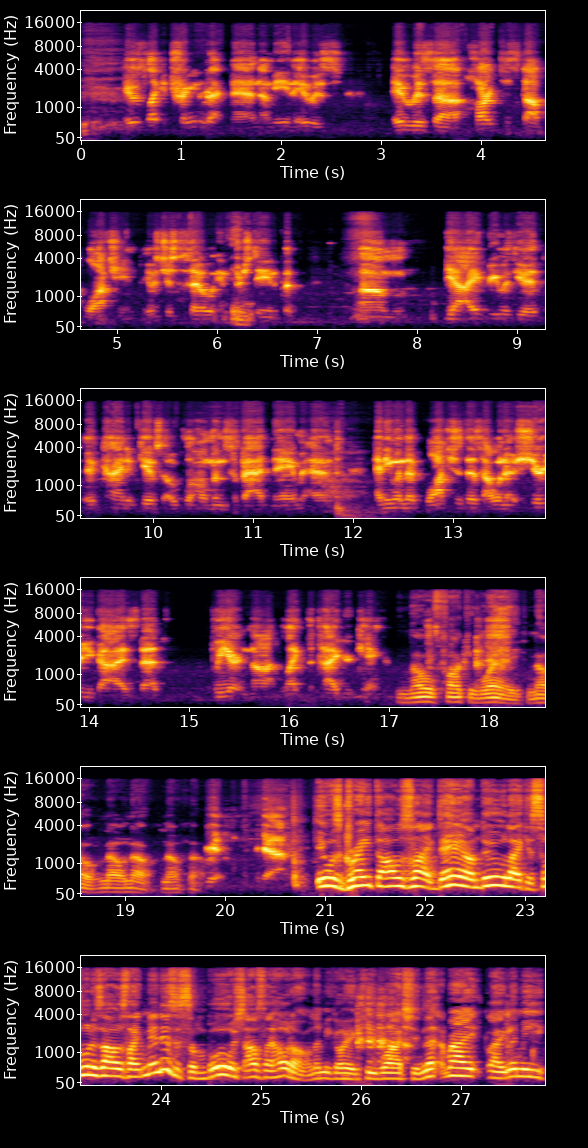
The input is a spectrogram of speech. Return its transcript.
it was like a train wreck, man. I mean, it was it was uh, hard to stop watching. It was just so interesting. But It, it kind of gives Oklahomans a bad name, and anyone that watches this, I want to assure you guys that we are not like the Tiger King. no fucking way. No, no, no, no, no. Yeah, It was great though. I was like, damn, dude. Like as soon as I was like, man, this is some bullshit. I was like, hold on, let me go ahead and keep watching. Let, right? Like, let me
